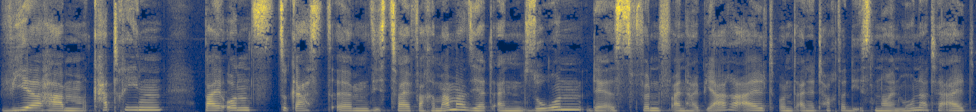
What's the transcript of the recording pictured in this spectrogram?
Wir haben Katrin bei uns zu Gast. Ähm, sie ist zweifache Mama. Sie hat einen Sohn, der ist fünfeinhalb Jahre alt und eine Tochter, die ist neun Monate alt.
